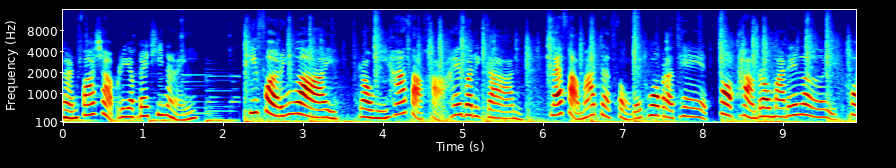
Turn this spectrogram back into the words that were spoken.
งานฝ้าฉาบเรียบได้ที่ไหน ที่เฟอร์ริงไลน์เรามี 5 สาขาให้บริการ และสามารถจัดส่งได้ทั่วประเทศ สอบถามเรามาได้เลย โทร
